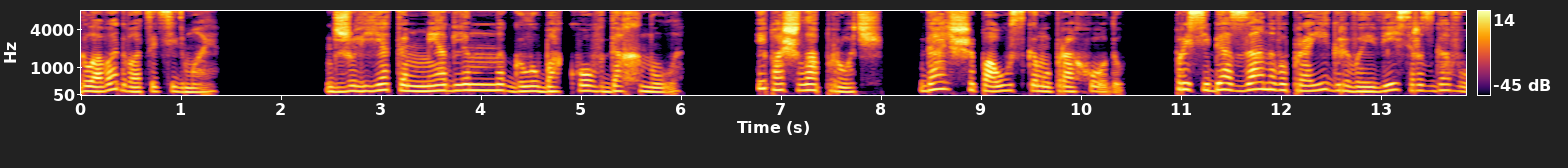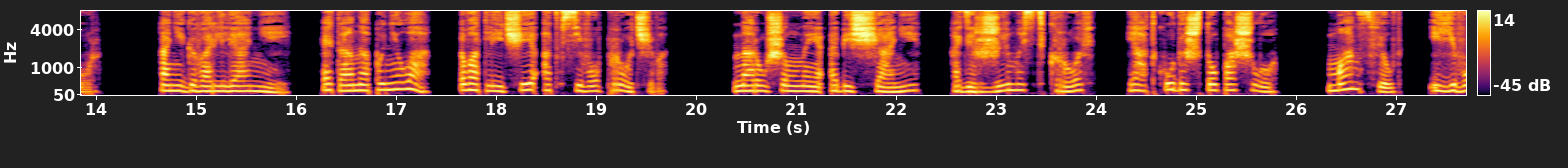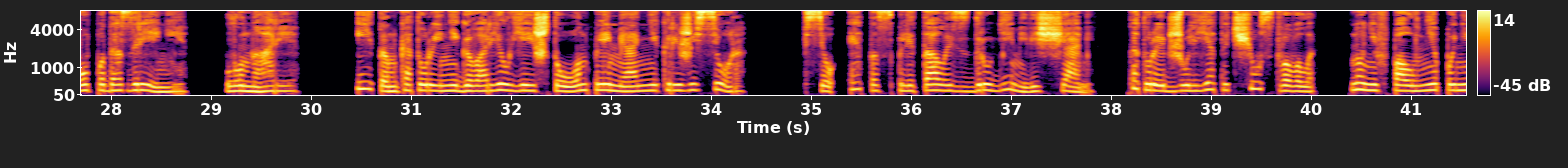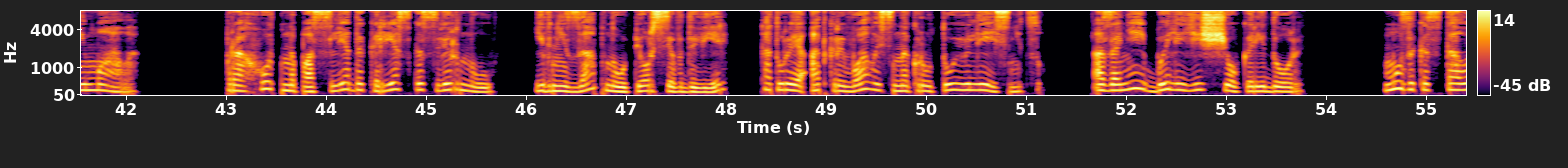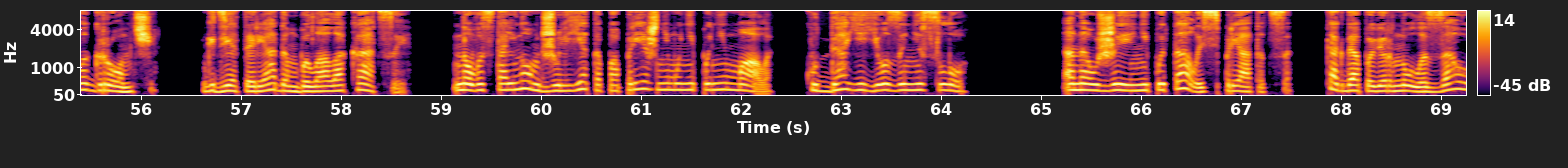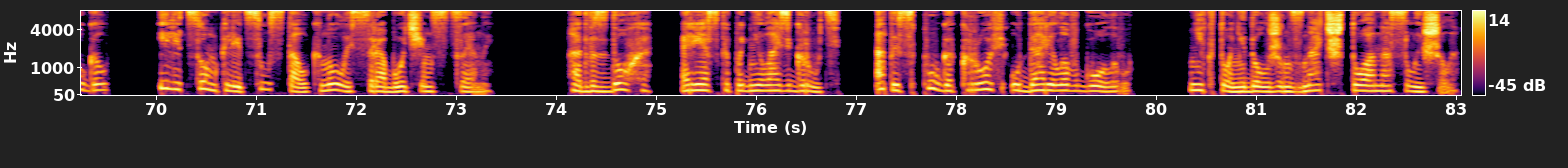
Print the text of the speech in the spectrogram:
Глава 27. Джульетта медленно, глубоко вдохнула и пошла прочь, дальше по узкому проходу, про себя заново проигрывая весь разговор. Они говорили о ней, это она поняла, в отличие от всего прочего. Нарушенные обещания, одержимость, кровь и откуда что пошло. Мансфилд и его подозрения, Лунария, Итан, который не говорил ей, что он племянник режиссера. Все это сплеталось с другими вещами, которые Джульетта чувствовала, но не вполне понимала. Проход напоследок резко свернул и внезапно уперся в дверь, которая открывалась на крутую лестницу, а за ней были еще коридоры. Музыка стала громче, где-то рядом была локация, но в остальном Джульетта по-прежнему не понимала, куда ее занесло. Она уже и не пыталась спрятаться, когда повернула за угол и лицом к лицу столкнулась с рабочим сцены. От вздоха резко поднялась грудь, от испуга кровь ударила в голову. Никто не должен знать, что она слышала.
